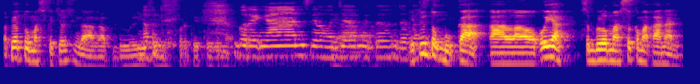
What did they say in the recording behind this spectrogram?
Tapi waktu masih kecil sih nggak nggak peduli sih seperti itu benar. Gorengan segala macam Ya. itu udah Itu pasti. untuk buka. Kalau oh ya sebelum masuk ke makanan,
